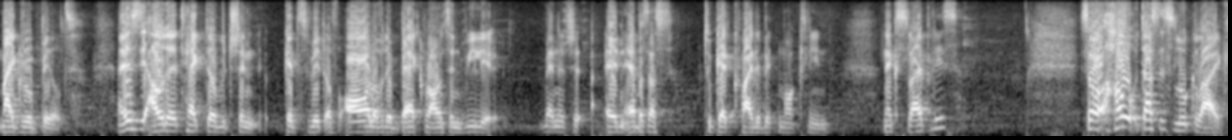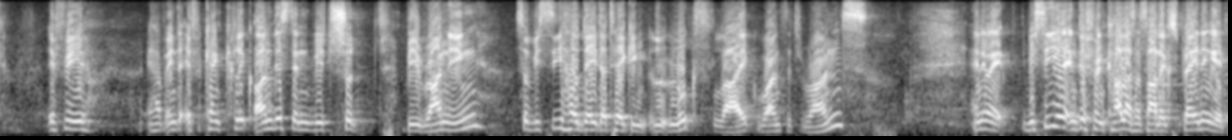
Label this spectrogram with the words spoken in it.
my group built. And this is the outer detector, which then gets rid of all of the backgrounds and really manage, enables us to get quite a bit more clean. Next slide, please. So how does this look like? If we have, if we can click on this, then we should be running. So we see how data taking looks like once it runs. Anyway, we see here in different colors, I started explaining it.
